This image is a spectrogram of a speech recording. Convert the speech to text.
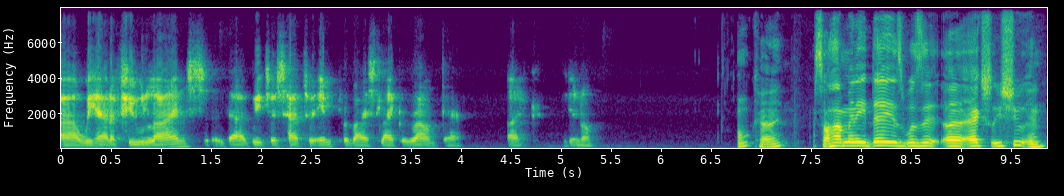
uh, we had a few lines that we just had to improvise, like, around that. Like, you know. Okay. So how many days was it uh, actually shooting?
